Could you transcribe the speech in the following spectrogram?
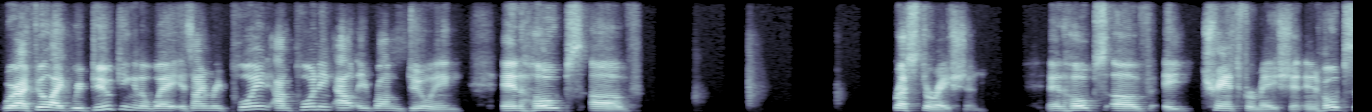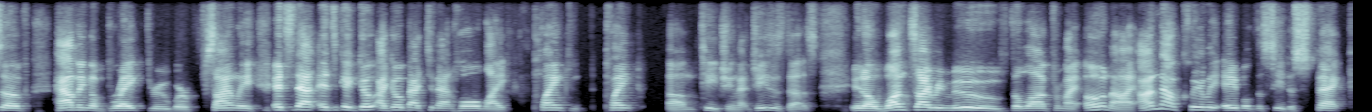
Where I feel like rebuking in a way is I'm repoint I'm pointing out a wrongdoing in hopes of restoration in hopes of a transformation in hopes of having a breakthrough where finally it's that it's good go i go back to that whole like plank plank um, teaching that jesus does you know once i remove the log from my own eye i'm now clearly able to see the speck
